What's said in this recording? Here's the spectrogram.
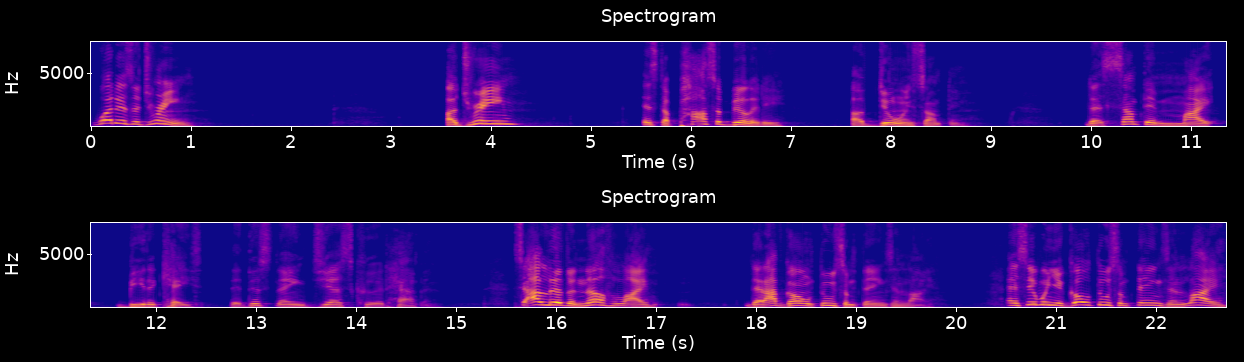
what is a dream? A dream is the possibility of doing something, that something might be the case that this thing just could happen. See, I lived enough life that I've gone through some things in life. And see, when you go through some things in life,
